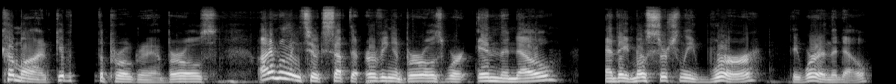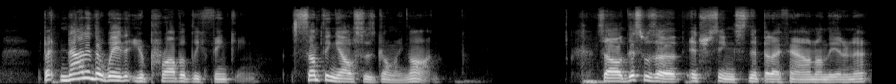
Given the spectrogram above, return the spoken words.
Come on, give it the program, Burroughs. I'm willing to accept that Irving and Burroughs were in the know, and they most certainly were. They were in the know, but not in the way that you're probably thinking. Something else is going on. So this was an interesting snippet I found on the internet.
